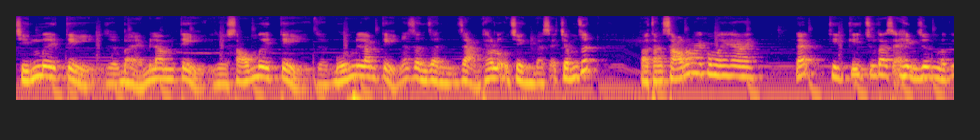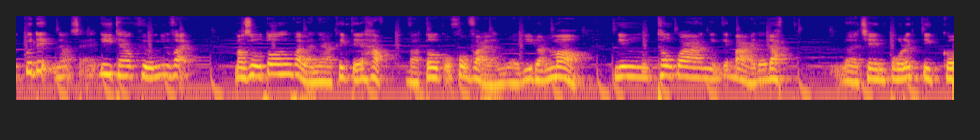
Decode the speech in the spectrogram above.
90 tỷ rồi 75 tỷ rồi 60 tỷ rồi 45 tỷ nó dần dần giảm theo lộ trình và sẽ chấm dứt vào tháng 6 năm 2022 đấy thì khi chúng ta sẽ hình dung là cái quyết định nó sẽ đi theo hướng như vậy. Mặc dù tôi không phải là nhà kinh tế học và tôi cũng không phải là người đi đoán mò nhưng thông qua những cái bài tôi đọc à, trên Politico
